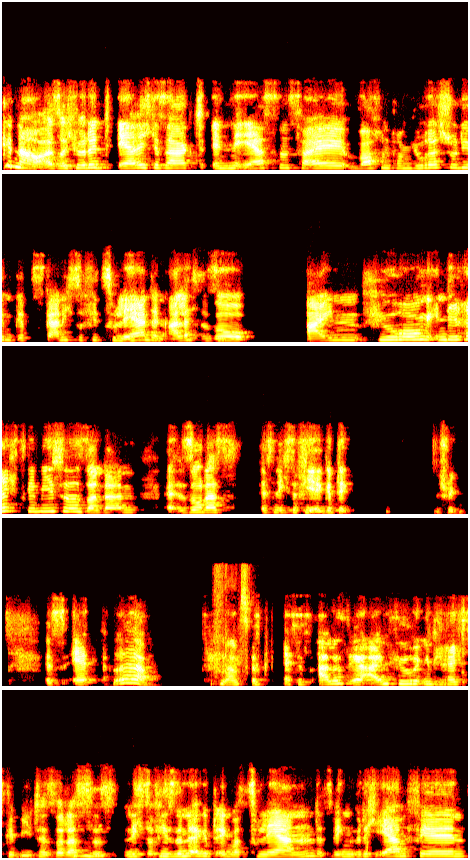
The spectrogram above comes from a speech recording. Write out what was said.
Genau, also ich würde ehrlich gesagt, in den ersten zwei Wochen vom Jurastudium gibt es gar nicht so viel zu lernen, denn alles ist so Einführung in die Rechtsgebiete, sondern äh, so, dass es nicht so viel ergibt. Entschuldigung. Es, äh, es, es, ist alles eher Einführung in die Rechtsgebiete, so dass mhm. es nicht so viel Sinn ergibt, irgendwas zu lernen. Deswegen würde ich eher empfehlen,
